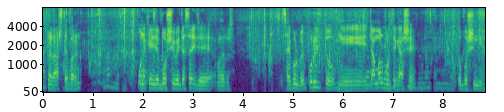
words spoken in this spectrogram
আপনারা আসতে পারেন। অনেকে এই যে বসি বাইতেছে, এই যে আমাদের সাইফুল ভাই পরিচিত, উনি জামালপুর থেকে আসে, তো বসি নিয়ে।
